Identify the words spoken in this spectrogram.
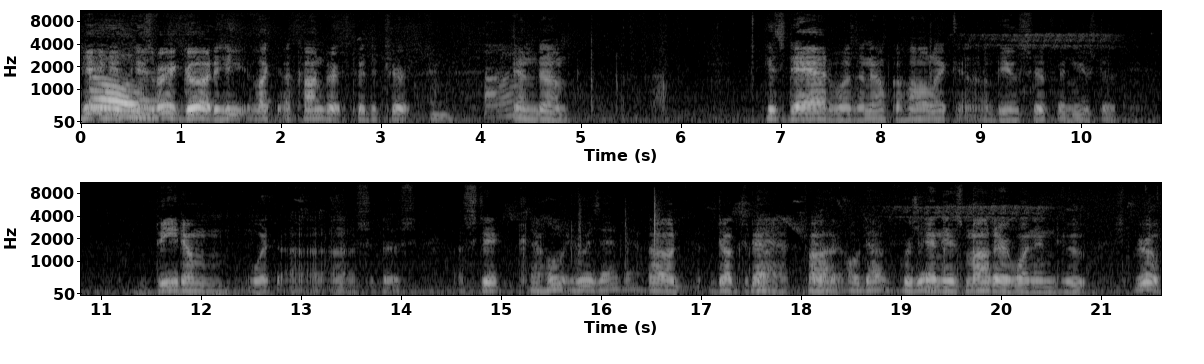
he, he's, he's very good. He like a convert to the church and um, his dad was an alcoholic and abusive and used to beat him with a, a- a- a stick. Now, who who is that? Now? Uh, Doug's dad, father. Oh, Doug Brazil. And his mother went into. Drew,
